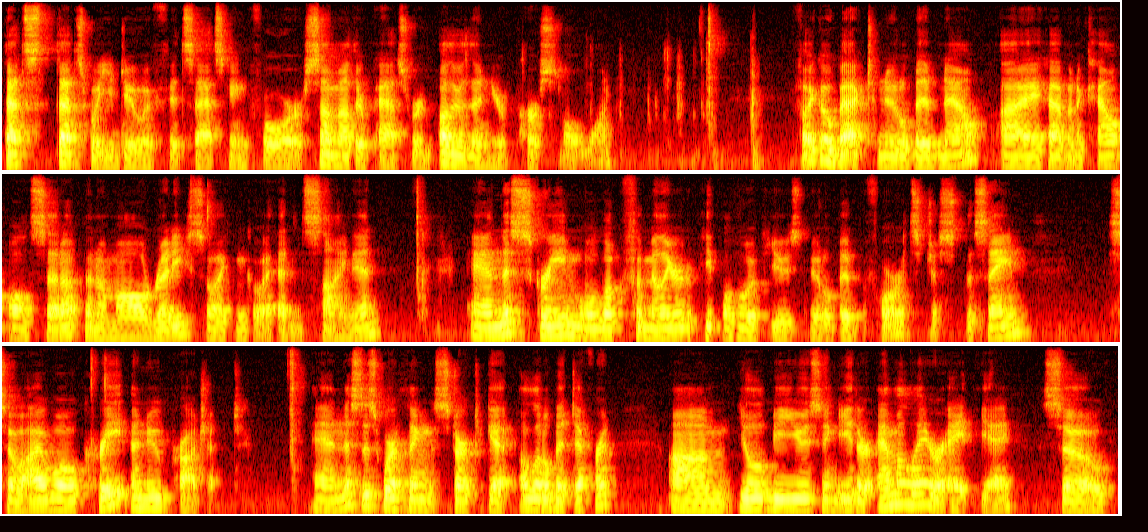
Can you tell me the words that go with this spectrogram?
that's, that's what you do if it's asking for some other password other than your personal one. If I go back to Noodlebib now, I have an account all set up and I'm all ready so I can go ahead and sign in. And this screen will look familiar to people who have used Noodlebib before. It's just the same. So I will create a new project. And this is where things start to get a little bit different. Um, you'll be using either MLA or APA, so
